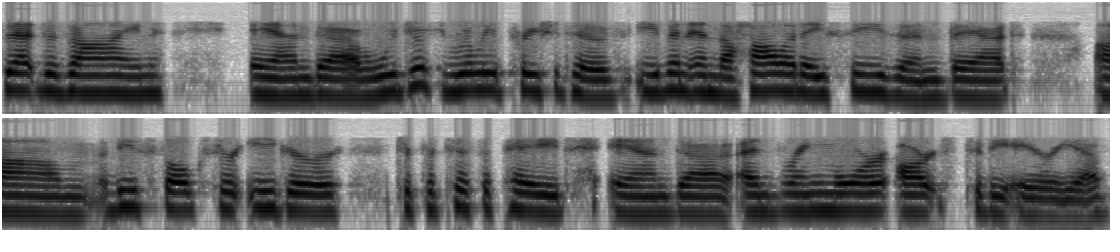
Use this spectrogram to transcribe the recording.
set design and uh, we're just really appreciative, even in the holiday season, that um, these folks are eager to participate and uh, and bring more arts to the area.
